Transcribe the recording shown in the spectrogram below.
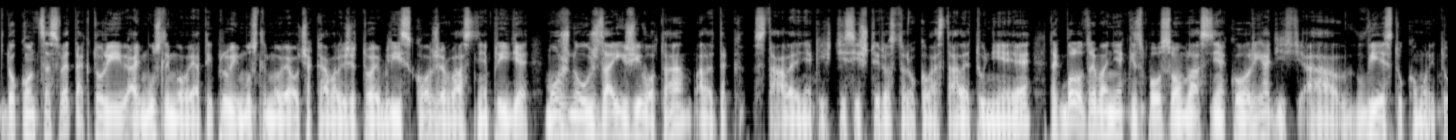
do konca sveta, ktorý aj muslimovia, tí prví muslimovia očakávali, že to je blízko, že vlastne príde možno už za ich života, ale tak stále nejakých 1400 rokov a stále tu nie je, tak bolo treba nejakým spôsobom vlastne ako riadiť a viesť tú komunitu.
